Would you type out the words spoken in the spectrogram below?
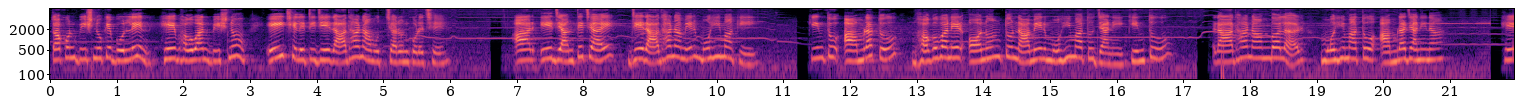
তখন বিষ্ণুকে বললেন, হে ভগবান বিষ্ণু, এই ছেলেটি যে রাধা নাম উচ্চারণ করেছে। আর এ জানতে চায় যে রাধা নামের মহিমা কী। কিন্তু আমরা তো ভগবানের অনন্ত নামের মহিমা তো জানি, কিন্তু রাধা নাম বলার মহিমা তো আমরা জানি না। হে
